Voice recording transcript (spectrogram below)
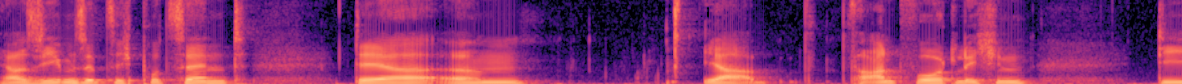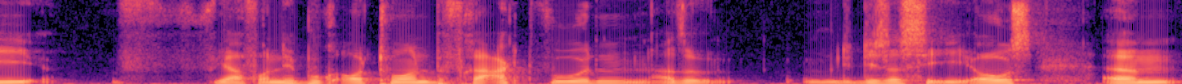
Ja, 77 Prozent der ähm, ja, Verantwortlichen, die ja, von den Buchautoren befragt wurden, also dieser CEOs, ähm,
